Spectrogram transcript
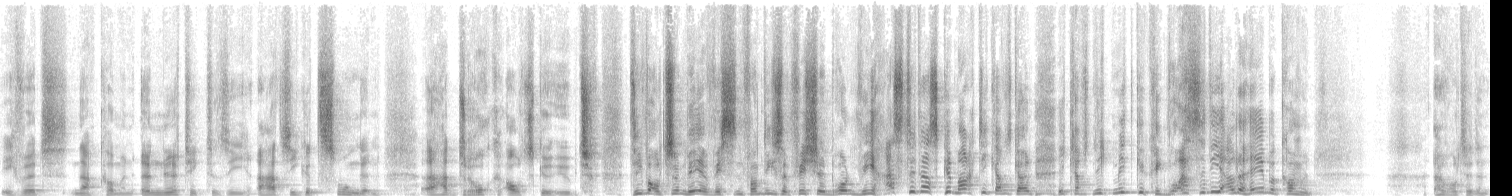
ich würde nachkommen. Er nötigte sie, er hat sie gezwungen, er hat Druck ausgeübt. Sie wollten mehr wissen von diesen Fischebrunnen. Wie hast du das gemacht? Ich habe es nicht mitgekriegt. Wo hast du die alle herbekommen? Er wollte dann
